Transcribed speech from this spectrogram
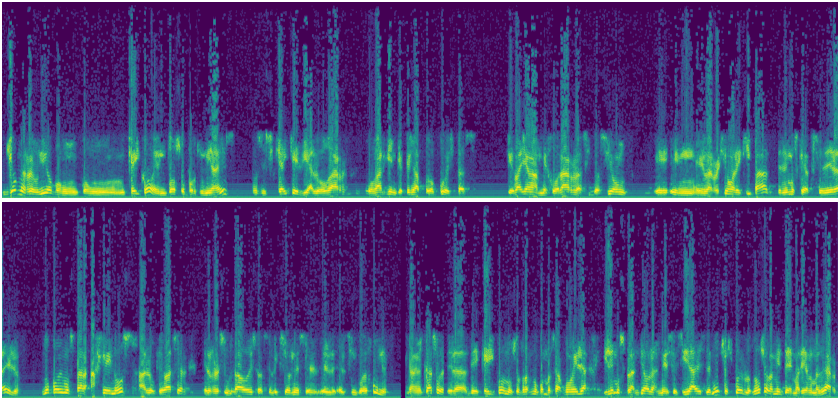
Yo me he reunido con, con Keiko en dos oportunidades, entonces que hay que dialogar con alguien que tenga propuestas que vayan a mejorar la situación eh, en, en la región Arequipa, tenemos que acceder a ello no podemos estar ajenos a lo que va a ser el resultado de estas elecciones el, 5 de junio. En el caso de, la, de Keiko, nosotros hemos conversado con ella y le hemos planteado las necesidades de muchos pueblos, no solamente de Mariano Melgar,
